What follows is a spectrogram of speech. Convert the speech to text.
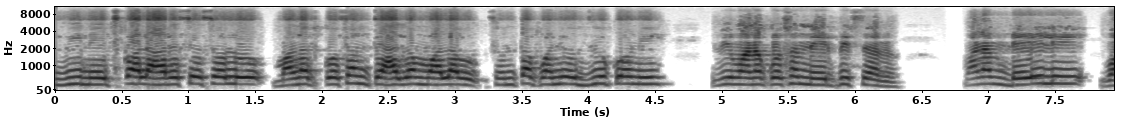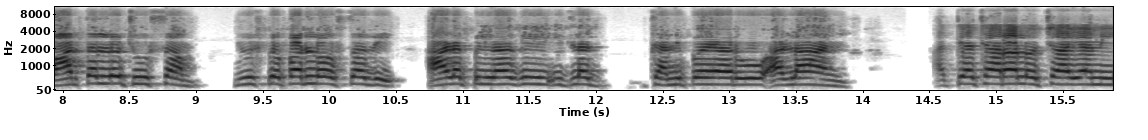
ఇవి నేర్చుకోవాలి. ఆర్ఎస్ఎస్ వాళ్ళు మన కోసం త్యాగం వాళ్ళ సొంత పని వదులుకొని ఇవి మన కోసం నేర్పిస్తారు. మనం డైలీ వార్తల్లో చూస్తాం న్యూస్ పేపర్లో వస్తుంది ఆడపిల్లకి ఇట్లా చనిపోయారు అలా అని. అత్యాచారాలు వచ్చాయని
